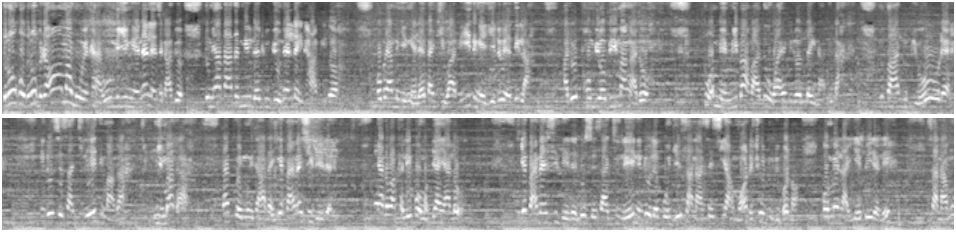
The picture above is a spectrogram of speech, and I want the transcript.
သူတို့ကိုသူတို့ဘယ်တော့မှမဝေခံဘူးမရင်ငယ်နဲ့လည်းစကားပြောသူများသားသမီးလည်းလူပြိုနဲ့လိတ်ထားပြီးတော့ဟိုဘက်မရင်ငယ်လည်းပိုက်ကြည့်ပါပြီတငယ်ချင်းတို့ရဲ့သိလားငါတို့ဖုံပြောပြီးမှငါတို့ သူ့အမေမိဘပါသူ့ဝိုင်းပြီးတော့လိတ်တာသိလားသူသားလူပြိုတဲ့ဒီတို့စစ်စာကြီးလေးဒီမှာကညီမကတက်ခွေမွေးထားတယ်ရက်ပန်းပဲရှိသေးတယ်ညတော့ခလေးပုံမပြရလို့ရက်ပန်းပဲရှိသေးတယ်လို့စစ်စာကြီးလေးနေတို့လည်းပုံကြီးဆန္ဒဆက်ရှိအောင်မောတချို့လူတွေပေါ့နော်ကွန်မန့်လိုက်ရေးပေးတယ်လေဆန္ဒမှု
